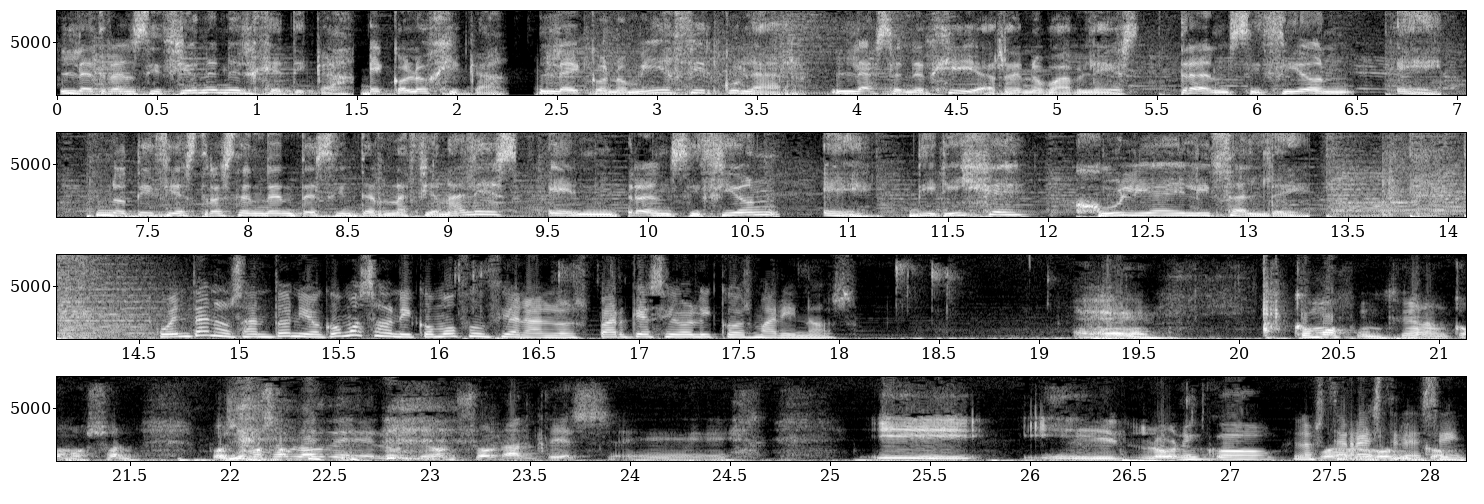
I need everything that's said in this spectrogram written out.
La transición energética, ecológica, la economía circular, las energías renovables. Transición E. Noticias trascendentes internacionales en Transición E. Dirige Julia Elizalde. Cuéntanos, Antonio, ¿cómo son y cómo funcionan los parques eólicos marinos? Eh, ¿Cómo funcionan? ¿Cómo son? Pues hemos hablado de los de onshore antes eh, y, lo único... Los terrestres, sí.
